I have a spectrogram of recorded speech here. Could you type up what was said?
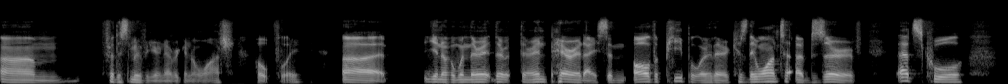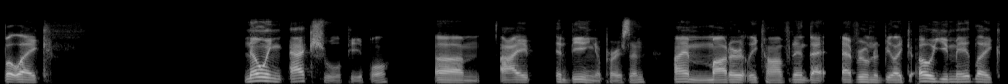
um for this movie you're never going to watch hopefully. Uh you know when they're they're they're in paradise and all the people are there because they want to observe. That's cool but like knowing actual people um i and being a person i am moderately confident that everyone would be like oh you made like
